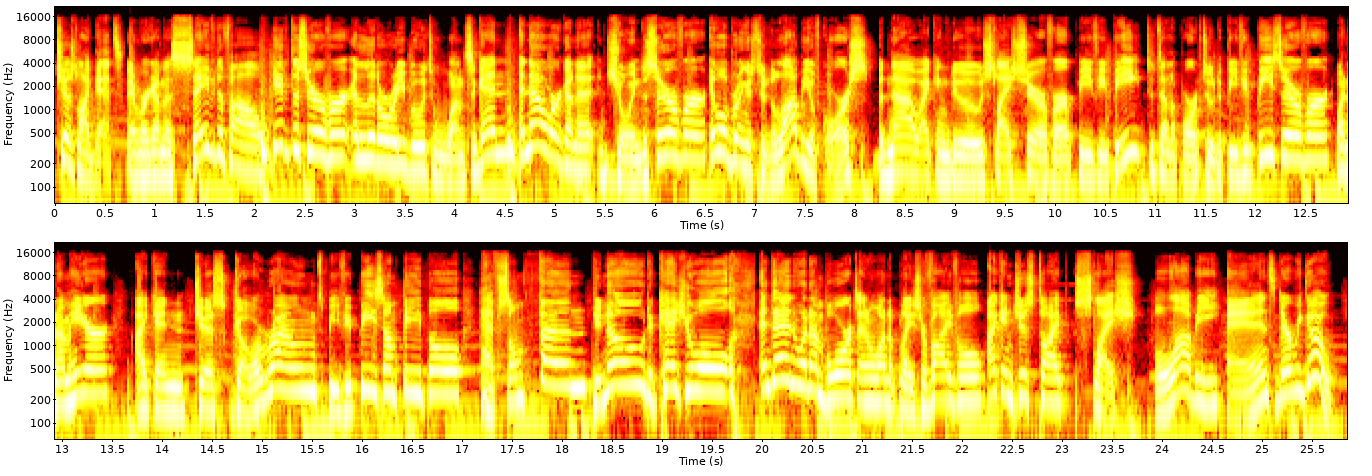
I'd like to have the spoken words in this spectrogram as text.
Just like that. Then we're gonna save the file, give the server a little reboot once again, and now we're gonna join the server. It will bring us to the lobby, of course, but now I can do slash server PvP to teleport to the PvP server. When I'm here, I can just go around, PvP some people, have some fun, you know, the casual. and then when I'm bored and I want to play survival, I can just type slash lobby and there we go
